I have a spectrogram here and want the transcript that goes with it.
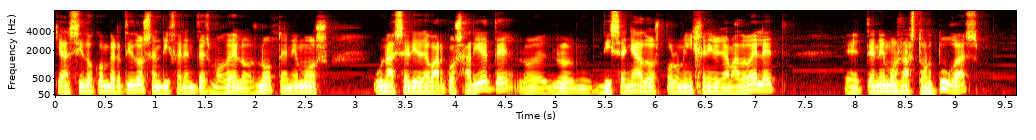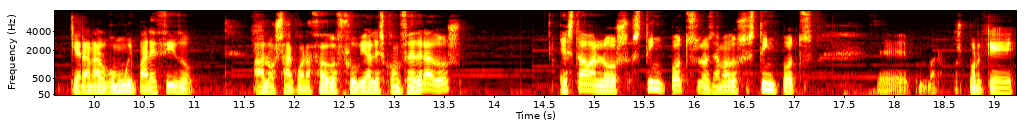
que han sido convertidos en diferentes modelos. ¿no? Tenemos una serie de barcos Ariete, diseñados por un ingeniero llamado Ellet. tenemos las tortugas, que eran algo muy parecido a los acorazados fluviales confederados. Estaban los stinkpots, los llamados stinkpots, eh, pues porque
